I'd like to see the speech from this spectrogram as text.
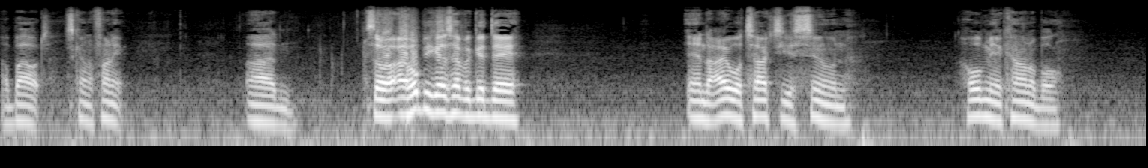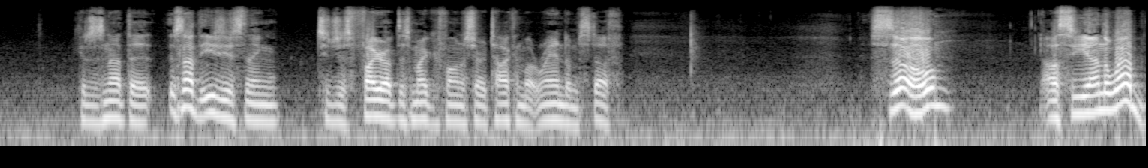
about. It's kind of funny. Uh, so I hope you guys have a good day, and I will talk to you soon. Hold me accountable, because it's not the it's not the easiest thing to just fire up this microphone and start talking about random stuff. So, I'll see you on the web.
